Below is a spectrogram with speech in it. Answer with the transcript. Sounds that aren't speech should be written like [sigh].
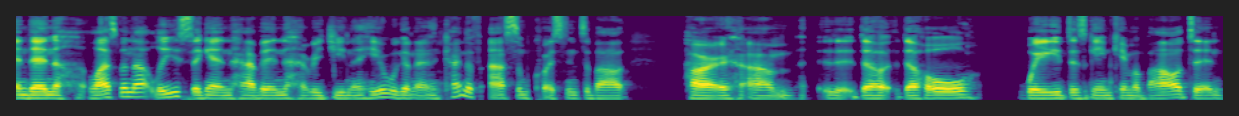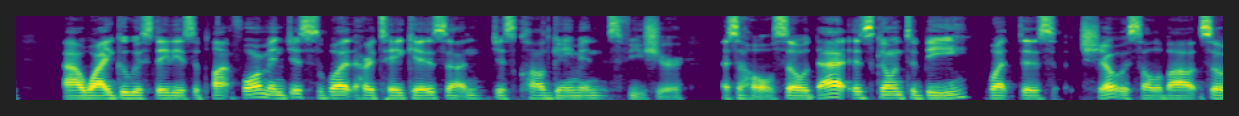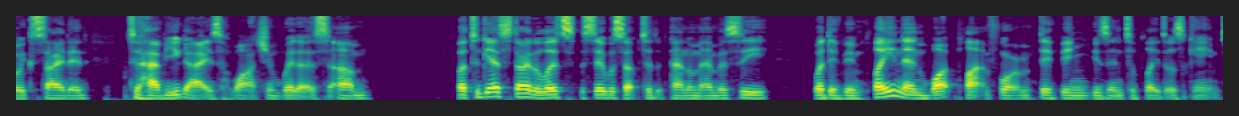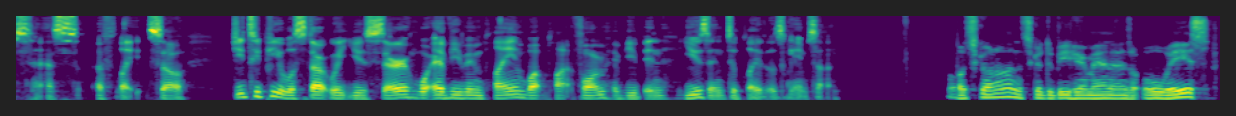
And then last but not least, again, having Regina here, we're gonna kind of ask some questions about her um, the the whole way this game came about and uh, why Google Stadia is a platform, and just what her take is on just cloud gaming's future as a whole. So that is going to be what this show is all about. So excited to have you guys watching with us. Um, but to get started, let's say what's up to the panel members, see what they've been playing and what platform they've been using to play those games as of late. So GTP, we'll start with you, sir. What have you been playing? What platform have you been using to play those games on? What's going on? It's good to be here, man, as always.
